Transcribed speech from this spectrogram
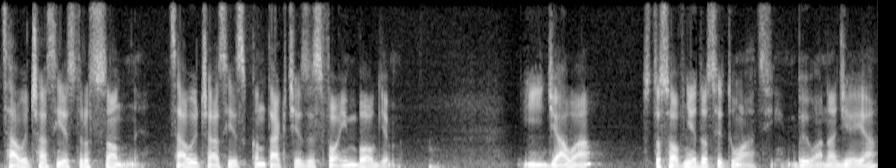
cały czas jest rozsądny, cały czas jest w kontakcie ze swoim Bogiem i działa stosownie do sytuacji. Była nadzieja,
